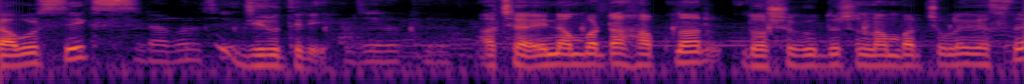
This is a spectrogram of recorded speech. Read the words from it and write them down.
double six double zero three. আচ্ছা এই নাম্বারটা আপনার দর্শক উদ্দেশ্য নাম্বার চলে গেছে।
